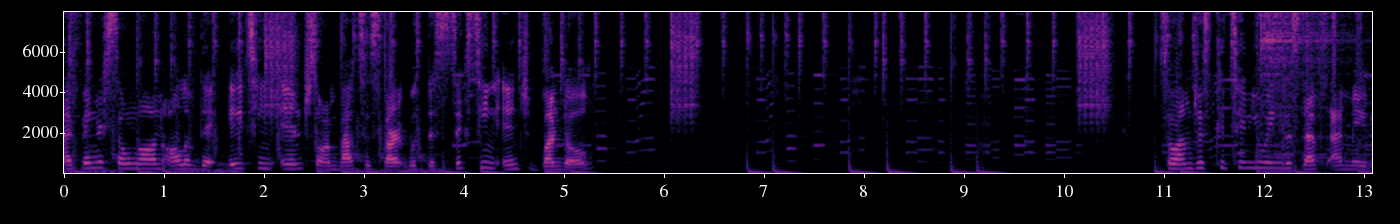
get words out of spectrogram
I finished sewing on all of the 18 inch, so I'm about to start with the 16 inch bundle. So I'm just continuing the steps I made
